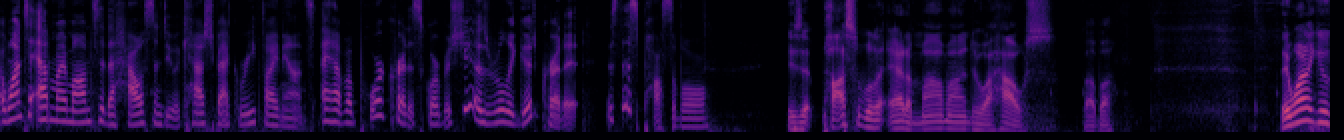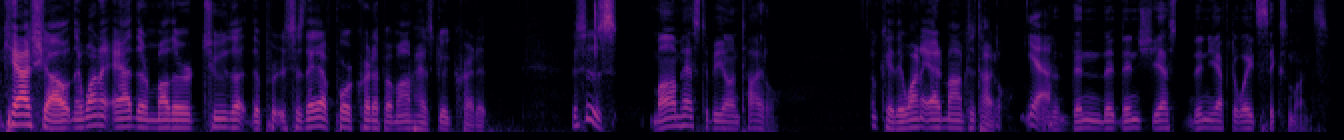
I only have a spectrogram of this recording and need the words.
I want to add my mom to the house and do a cashback refinance. I have a poor credit score, but she has really good credit. Is this possible? Is it possible to add a mom onto a house, Bubba? They want to do cash out and they want to add their mother to the the. It says they have poor credit, but mom has good credit. This is mom has to be on title. Okay, they want to add mom to title. Yeah. Then then, then she has. Then you have to wait six months.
